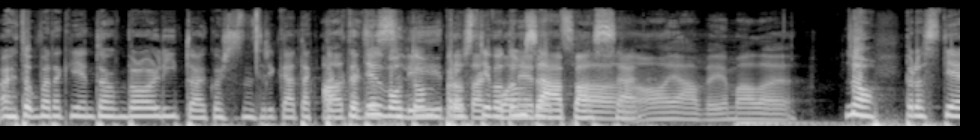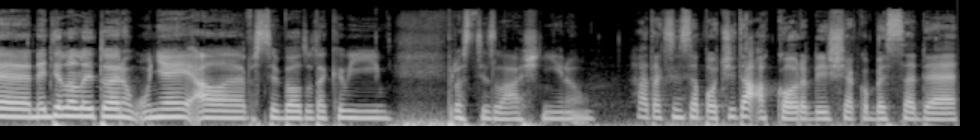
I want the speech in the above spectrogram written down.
A to úplně taky jen to bylo líto, jako že jsem si říkala, tak, Ale tak teď je o tom, líto, prostě o tom je docela- zápase. No, já vím, ale No, prostě nedělali to jenom u něj, ale prostě bylo to takový prostě zvláštní, no. A tak si se počítá akord, když jakoby se jde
